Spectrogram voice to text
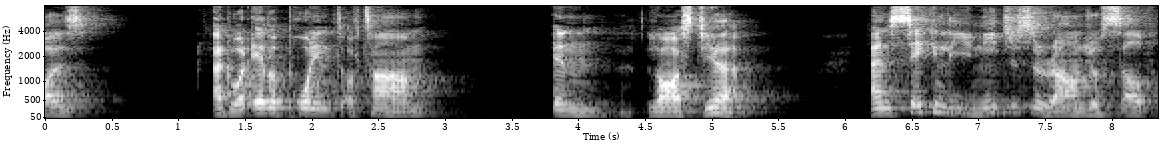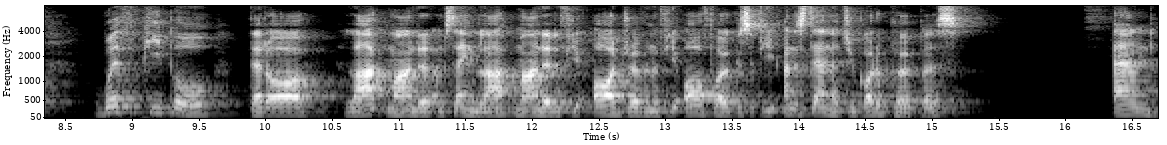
was at whatever point of time in last year. And secondly, you need to surround yourself with people that are like minded. I'm saying like minded if you are driven, if you are focused, if you understand that you've got a purpose. And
